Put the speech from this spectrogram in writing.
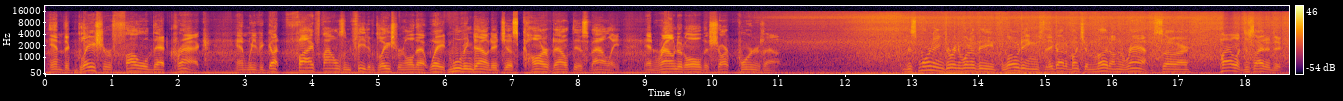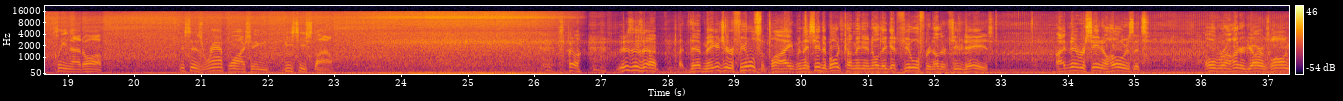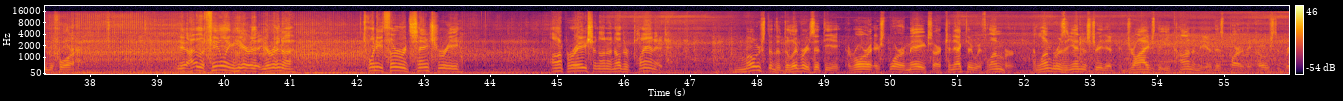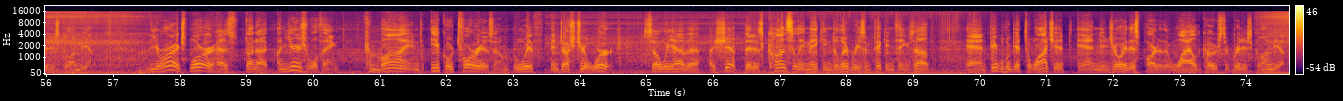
and the glacier followed that crack, and we've got 5,000 feet of glacier and all that weight moving down. It just carved out this valley and rounded all the sharp corners out. This morning during one of the loadings, they got a bunch of mud on the ramp, so our pilot decided to clean that off. This is ramp washing BC style. So this is a, the major fuel supply. When they see the boat coming, they know they get fuel for another few days. I've never seen a hose that's over 100 yards long before. You have the feeling here that you're in a 23rd century operation on another planet. Most of the deliveries that the Aurora Explorer makes are connected with lumber, and lumber is the industry that drives the economy of this part of the coast of British Columbia. The Aurora Explorer has done an unusual thing, combined ecotourism with industrial work. So we have a, a ship that is constantly making deliveries and picking things up, and people who get to watch it and enjoy this part of the wild coast of British Columbia.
